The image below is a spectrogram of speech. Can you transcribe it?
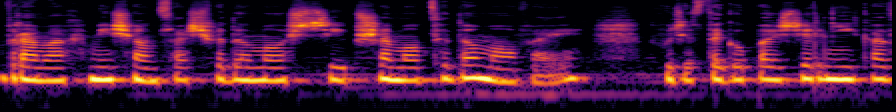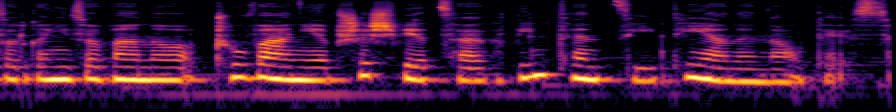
W ramach Miesiąca Świadomości Przemocy Domowej 20 października zorganizowano czuwanie przy świecach w intencji Tiany Notice.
